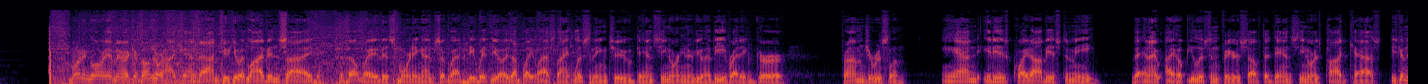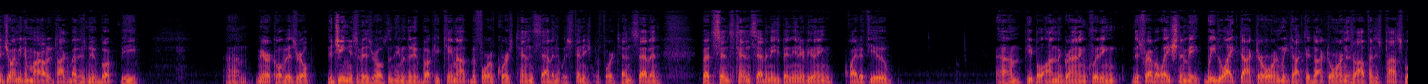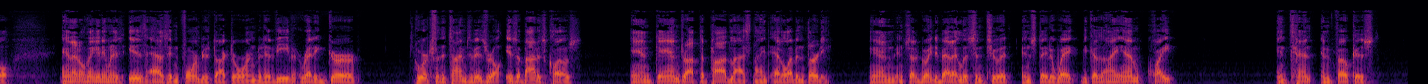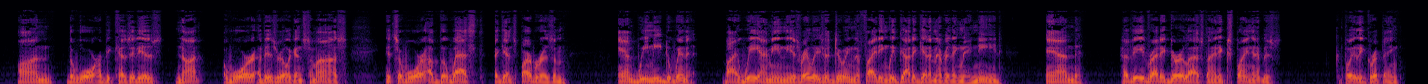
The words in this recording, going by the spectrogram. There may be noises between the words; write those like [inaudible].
Morning, Glory, America. Bonjour, hi, Canada. I'm Hugh Hewitt live inside the Beltway this morning. I'm so glad to be with you. I was up late last night listening to Dan Senor interview Haviv Rettig Gur from Jerusalem. And it is quite obvious to me that, and I, I hope you listen for yourself to Dan Senor's podcast. He's going to join me tomorrow to talk about his new book, The um, Miracle of Israel. The Genius of Israel is the name of the new book. It came out before, of course, 10-7. It was finished before 10-7. But since 10-7, he's been interviewing quite a few um, people on the ground, including this revelation to me. We like Dr. Oren. We talk to Dr. Oren as often as possible. And I don't think anyone is, is as informed as Dr. Oren, but Haviv Rettig Gur, who works for the Times of Israel, is about as close. And Dan dropped a pod last night at 1130 and instead of going to bed, I listened to it and stayed awake because I am quite intent and focused on the war because it is not a war of Israel against Hamas. It's a war of the West against barbarism, and we need to win it. By we, I mean the Israelis are doing the fighting. We've got to get them everything they need. And Haviv Rettig Gur last night explained, and it was completely gripping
